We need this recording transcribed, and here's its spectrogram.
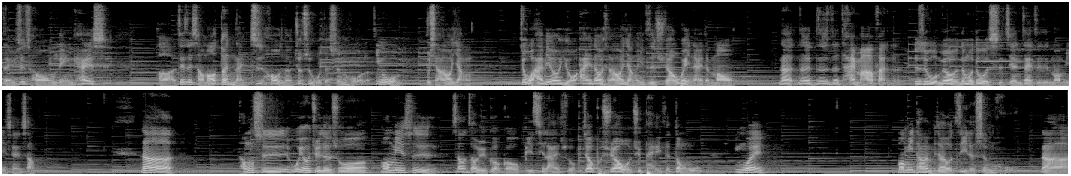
等于是从零开始，呃，这只小猫断奶之后呢，就是我的生活了。因为我不想要养，就我还没有有爱到想要养一只需要喂奶的猫，那那这这太麻烦了。就是我没有那么多的时间在这只猫咪身上。那同时我又觉得说，猫咪是相较于狗狗比起来说，比较不需要我去陪的动物，因为猫咪它们比较有自己的生活。那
